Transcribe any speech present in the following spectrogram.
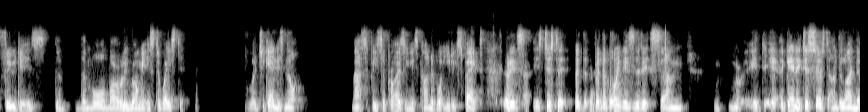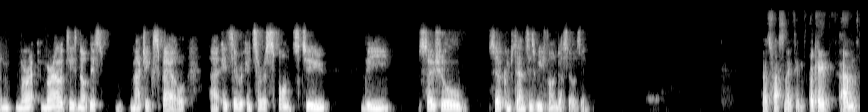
food is, the the more morally wrong it is to waste it. Which again is not massively surprising. It's kind of what you'd expect, but it's it's just a, but the, but the point is that it's um it, it, again it just serves to underline that mor- morality is not this magic spell. Uh, it's a it's a response to the social circumstances we find ourselves in. That's fascinating. Okay, um,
